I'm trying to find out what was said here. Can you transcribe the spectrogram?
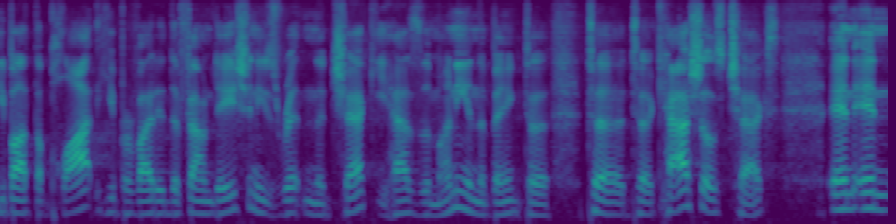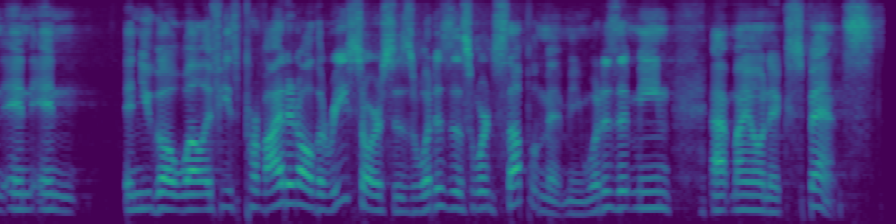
He bought the plot, He provided the foundation, He's written the check, He has the money in the bank to, to, to cash those checks. And, and, and, and, and you go, well, if He's provided all the resources, what does this word supplement mean? What does it mean at my own expense?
